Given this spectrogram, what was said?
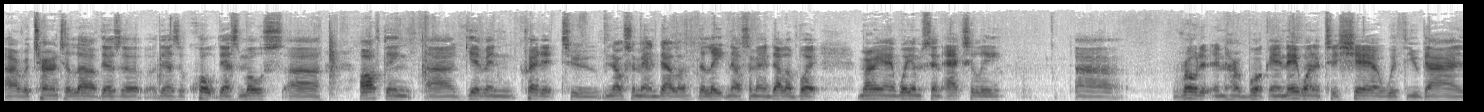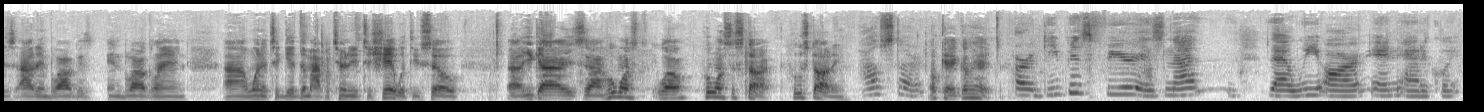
uh, "Return to Love." There's a there's a quote that's most uh, often uh, given credit to Nelson Mandela, the late Nelson Mandela, but Marianne Williamson actually uh, wrote it in her book, and they wanted to share with you guys out in blog in Blogland. Uh, wanted to give them opportunity to share with you. So, uh, you guys, uh, who wants? Well, who wants to start? Who's starting? I'll start. Okay, go ahead. Our deepest fear is not that we are inadequate.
